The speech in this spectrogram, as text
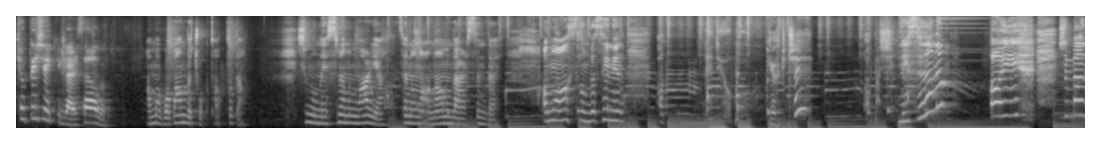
Çok teşekkürler, sağ olun. Ama baban da çok tatlı da. Şimdi bu Nesrin Hanım var ya, sen ona anam dersin de. Ama o aslında senin... Ne diyor bu? Gökçe? Hoppa şimdi. Nesrin Hanım? Ay, şimdi ben...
